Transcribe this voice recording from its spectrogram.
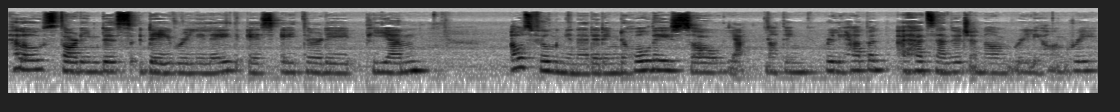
Hello, starting this day really late. It's 8.30 p.m. I was filming and editing the whole day, so yeah, nothing really happened. I had sandwich and now I'm really hungry.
